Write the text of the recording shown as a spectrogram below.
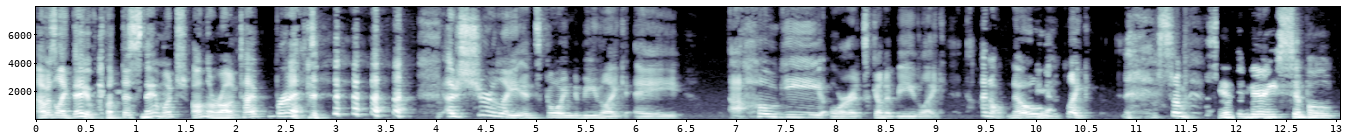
I was like, "They've put this sandwich on the wrong type of bread." Uh, Surely it's going to be like a a hoagie, or it's going to be like I don't know, Yeah. like some it's a very simple,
